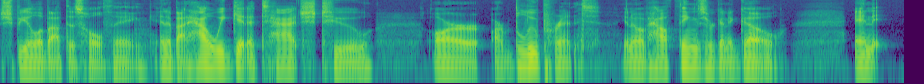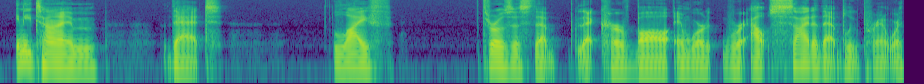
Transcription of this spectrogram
spiel about this whole thing and about how we get attached to our our blueprint you know of how things are going to go. And anytime that life throws us that that curveball and we're we're outside of that blueprint where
